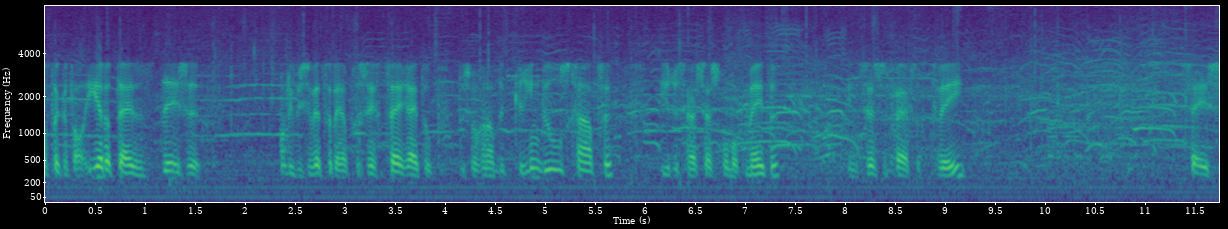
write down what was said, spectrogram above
Geloof dat ik het al eerder tijdens deze Olympische wedstrijd heb gezegd. Zij rijdt op de zogenaamde Green schaatsen. Hier is haar 600 meter in 56-2. Zij is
